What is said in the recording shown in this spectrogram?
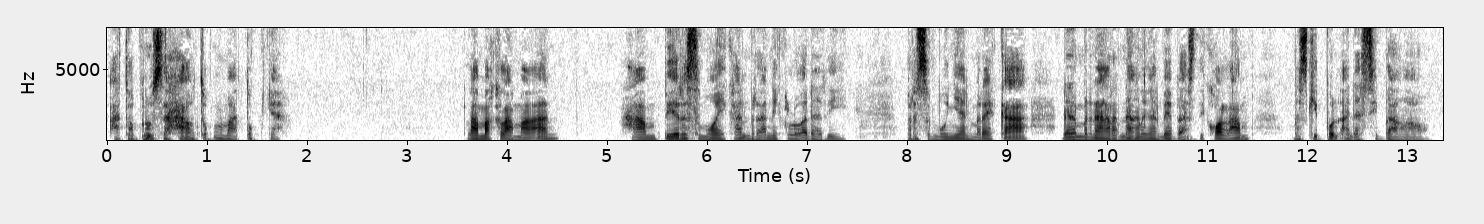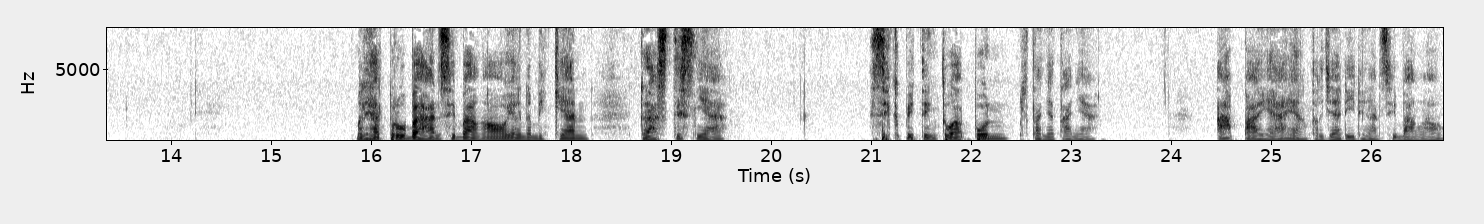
atau berusaha untuk mematuknya. Lama-kelamaan, hampir semua ikan berani keluar dari persembunyian mereka dan berenang-renang dengan bebas di kolam meskipun ada si bangau. Melihat perubahan si bangau yang demikian drastisnya, si kepiting tua pun bertanya-tanya, apa ya yang terjadi dengan si bangau?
